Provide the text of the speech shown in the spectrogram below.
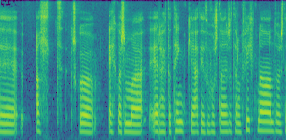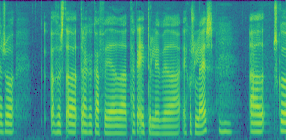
uh, allt sko eitthvað sem er hægt að tengja því að þú fórst aðeins að tala um fíknaðan þú veist eins og að, veist, að drekka kaffi eða taka eiturleif eða eitthvað svo leis mm. að sko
